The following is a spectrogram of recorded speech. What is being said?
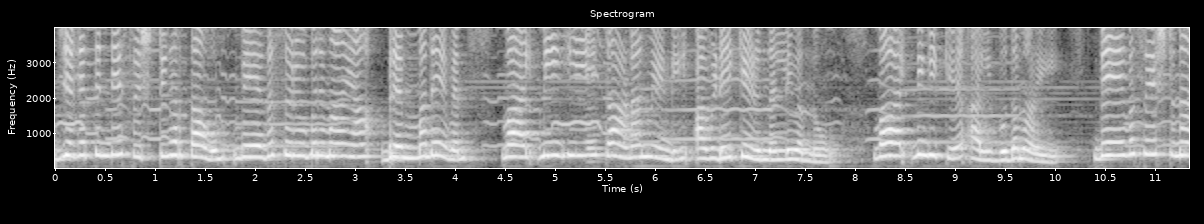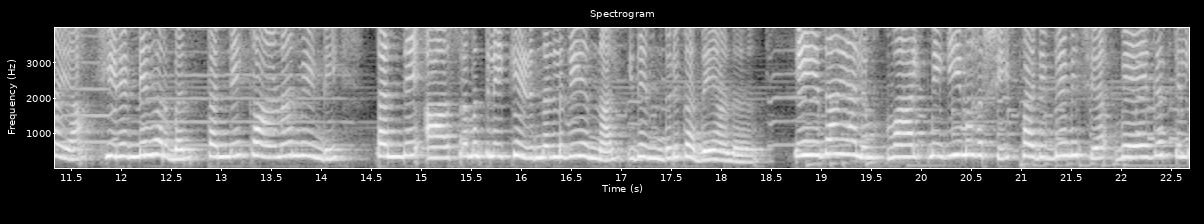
ജഗത്തിന്റെ സൃഷ്ടികർത്താവും വേദസ്വരൂപനുമായ ബ്രഹ്മദേവൻ വാൽമീകിയെ കാണാൻ വേണ്ടി അവിടേക്ക് എഴുന്നള്ളി വന്നു. വാൽമീകിക്ക് അത്ഭുതമായി. ദേവശ്രേഷ്ഠനായ ഹിരണ്യഗർഭൻ തന്നെ കാണാൻ വേണ്ടി തന്റെ ആശ്രമത്തിലേക്ക് എഴുന്നള്ളുകയെന്നാൽ ഇതെന്തൊരു കഥയാണ്? ഏതായാലും വാൽമീകി മഹർഷി പരിഭ്രമിച്ച് വേഗത്തിൽ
